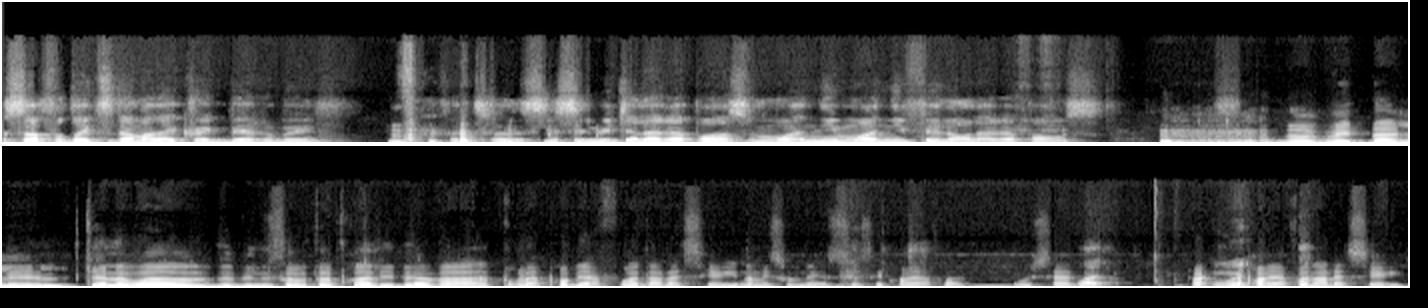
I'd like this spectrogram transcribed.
Ça, il faudrait que tu demandes à Craig Berube. c'est lui qui a la réponse. Moi, ni moi ni Phil ont la réponse. Donc maintenant, que le Wild de Minnesota prend les devants pour la première fois dans la série. Dans mes souvenirs, ça, c'est la première fois? Ou ça... ouais. La première fois dans la série.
